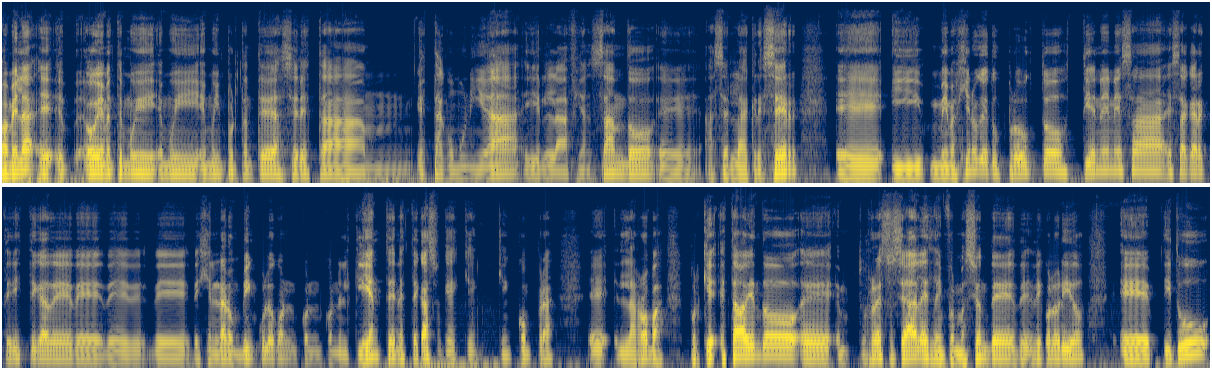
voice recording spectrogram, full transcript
Pamela, eh, eh, obviamente es muy, muy, muy importante hacer esta, mm, comunidad, irla afianzando, eh, hacerla crecer. y me imagino que tus productos tienen esa, esa característica de, generar un vínculo con, el cliente, en este caso, que es quien, compra la ropa. Porque estaba viendo en tus redes sociales la información de, colorido y tú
